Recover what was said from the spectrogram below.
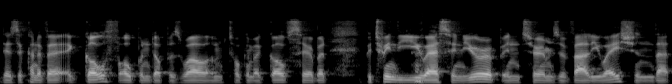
There's a kind of a, a, gulf opened up as well. I'm talking about gulfs here but between the us and europe in terms of valuation that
